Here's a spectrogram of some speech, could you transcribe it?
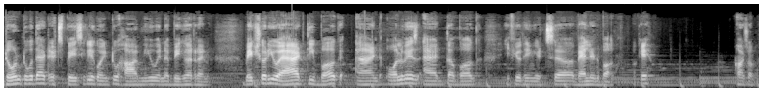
Don't do that. It's basically going to harm you in a bigger run. Make sure you add the bug and always add the bug if you think it's a valid bug okay awesome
